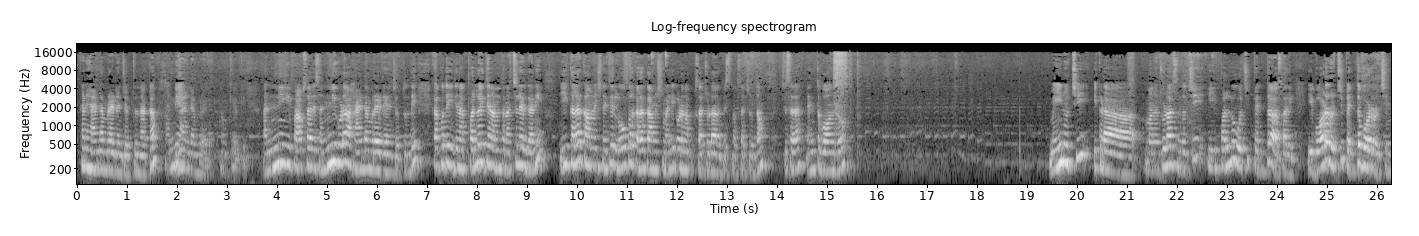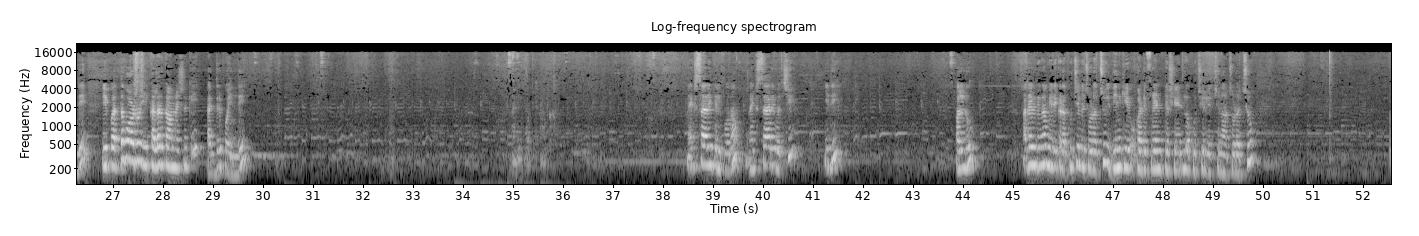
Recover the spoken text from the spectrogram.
కానీ హ్యాండ్ ఎంబ్రాయిడరీ అని చెప్తుంది అక్క. అన్ని హ్యాండ్ ఎంబ్రాయిడరీ ఓకే ఓకే. అన్ని పాప్ సారీస్ అన్ని కూడా హ్యాండ్ ఎంబ్రాయిడరీ అని చెప్తుంది. కాకపోతే ఇది నాకు పళ్ళు అయితే అంత నచ్చలేదు కానీ ఈ కలర్ కాంబినేషన్ అయితే లోపల కలర్ కాంబినేషన్ మళ్ళీ కూడా నాకు ఒకసారి చూడాలనిపిస్తుంది. ఒకసారి చూద్దాం. చూసారా? ఎంత బాగుందో. మెయిన్ వచ్చి ఇక్కడ మనం చూడాల్సింది వచ్చి ఈ పళ్ళు వచ్చి పెద్ద సారీ ఈ బోర్డర్ వచ్చి పెద్ద బార్డర్ వచ్చింది. ఈ పెద్ద బార్డర్ ఈ కలర్ కాంబినేషన్కి అదిరిపోయింది. నెక్స్ట్ శారీకి వెళ్ళిపోదాం. నెక్స్ట్ శారీ వచ్చి ఇది పళ్ళు. అదేవిధంగా మీరు ఇక్కడ కుర్చీలు చూడొచ్చు. దీనికి ఒక డిఫరెంట్ షేడ్లో కుర్చీలు ఇచ్చిన చూడొచ్చు.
